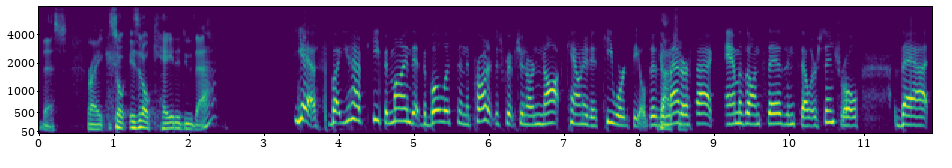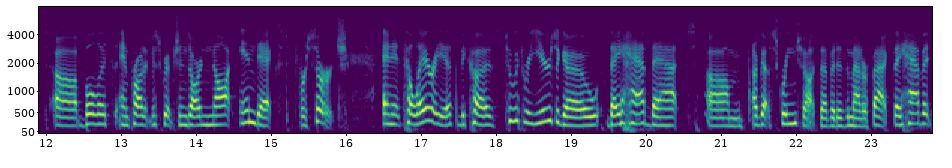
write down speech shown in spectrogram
this right so is it okay to do that Yes, but you have to keep in mind that the bullets in the product description are not counted as keyword fields. As gotcha. a matter of fact, Amazon says in Seller Central that uh, bullets and product descriptions are not indexed for search. And it's hilarious because two or three years ago, they had that. Um, I've got screenshots of it, as a matter of fact. They have it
